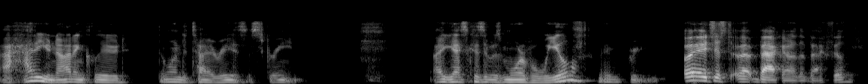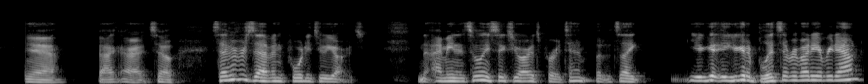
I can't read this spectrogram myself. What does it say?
Uh, how do you not include the one to Tyree as a screen? I guess because it was more of a wheel. Well, It's just uh, back out of the backfield. Yeah. Back. All right. So seven for seven, 42 yards. I mean, it's only six yards per attempt, but it's like you're you're gonna blitz everybody every down.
